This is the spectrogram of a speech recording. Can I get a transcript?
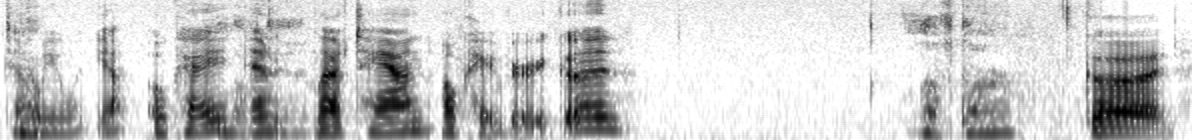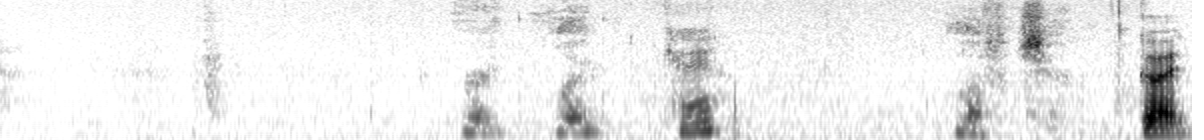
Tell Yep. me what, yeah, okay. Left and hand. left hand? Okay, very good. Left arm. Good. Right leg. Okay. Left shin. Good.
